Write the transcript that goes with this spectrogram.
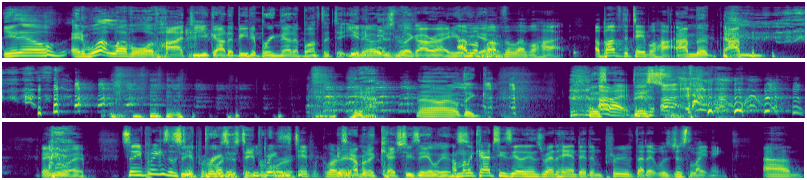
you know, and what level of hot do you got to be to bring that above the table? You know, just be like, all right, here I'm we go. above the level hot, above the table hot. I'm the I'm. yeah. No, I don't think. This. right. this anyway, so he brings his so he tape recorder. brings his tape he recorder. brings his tape recorder. He's like, I'm going to catch these aliens. I'm gonna catch these aliens red-handed and prove that it was just lightning. Um,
